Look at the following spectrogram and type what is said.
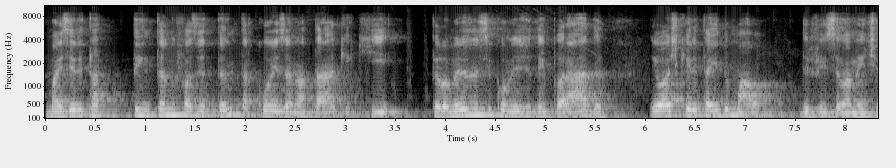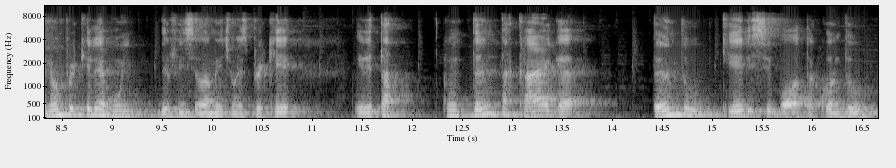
mas ele tá tentando fazer tanta coisa no ataque que pelo menos nesse começo de temporada, eu acho que ele tá indo mal defensivamente. Não porque ele é ruim defensivamente, mas porque ele tá com tanta carga, tanto que ele se bota quanto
